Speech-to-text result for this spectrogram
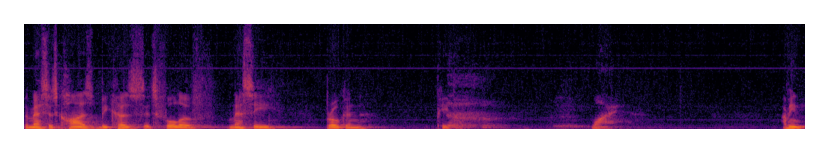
The mess is caused because it's full of messy, broken people. Why? I mean,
